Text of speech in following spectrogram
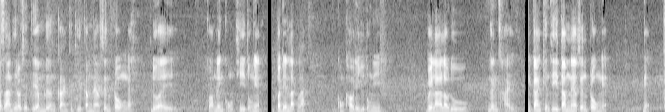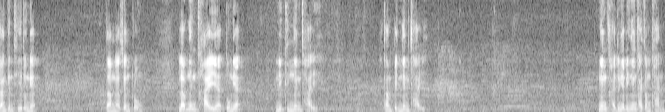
เอกสารที่เราใช้เตรียมเรื่องการเคลื่อนที่ตามแนวเส้นตรงนะด้วยความเร่งคงที่ตรงเนี้ยประเด็นหลักๆของเขาจะอยู่ตรงนี้ เวลาเราดูเงื่อนไข การเคลื่อนที่ตามแนวเส้นตรงเนี่ยเนี่ยการเคลื่อนที่ตรงเนี้ยตามแนวเส้นตรง แล้วเงื่อนไขอะตรงเนี้ยนี่คือเงื่อนไขทำเป็นเงื่อนไข เงื่อนไขตรงนี้เป็นเงื่อนไขสำคัญ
